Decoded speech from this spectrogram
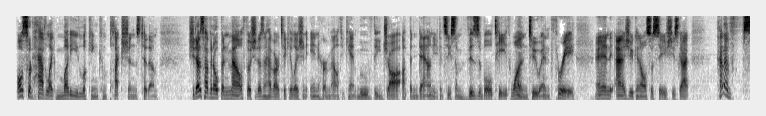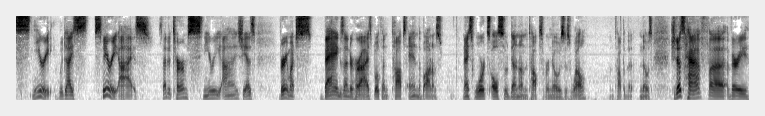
also have like muddy looking complexions to them. She does have an open mouth, though she doesn't have articulation in her mouth. You can't move the jaw up and down. You can see some visible teeth, one, two, and three. And as you can also see, she's got kind of sneery, would I sneery eyes? Is that a term? Sneery eyes. She has very much bags under her eyes, both on tops and the bottoms. Nice warts also done on the tops of her nose as well, on top of the nose. She does have uh, a very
